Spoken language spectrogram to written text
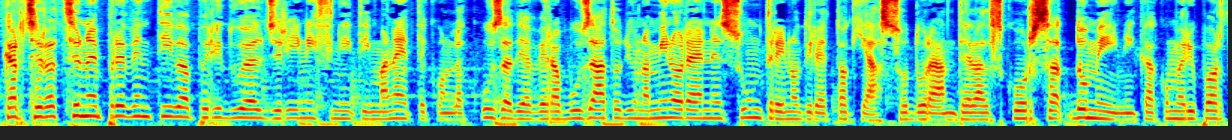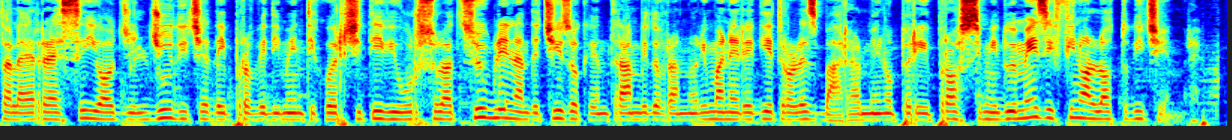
Carcerazione preventiva per i due algerini finiti in manette con l'accusa di aver abusato di una minorenne su un treno diretto a Chiasso durante la scorsa domenica. Come riporta la RSI, oggi il giudice dei provvedimenti coercitivi Ursula Zublin ha deciso che entrambi dovranno rimanere dietro le sbarre almeno per i prossimi due mesi fino all'8 dicembre.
